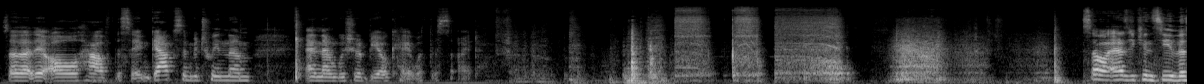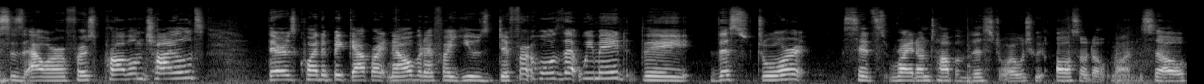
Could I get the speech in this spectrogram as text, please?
so that they all have the same gaps in between them and then we should be okay with this side. So as you can see this is our first problem child. There's quite a big gap right now but if I use different holes that we made, the this drawer sits right on top of this drawer which we also don't want. So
